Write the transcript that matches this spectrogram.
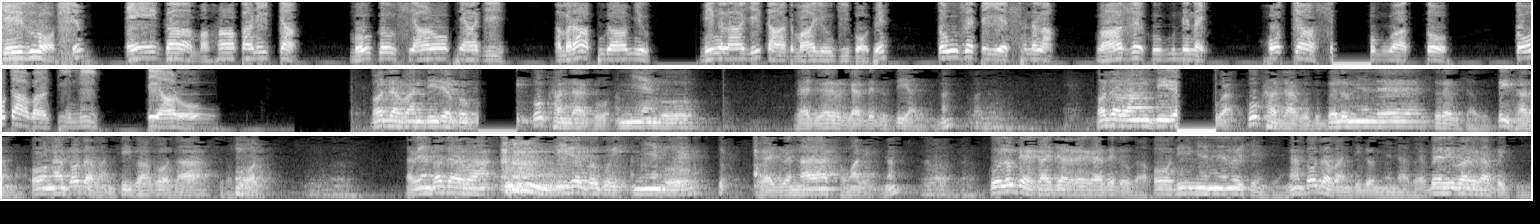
ကျေးဇူးတော်ရှင်ဧကမဟာပဏိတမိုးကုတ်ဆရာတော်ဘုရားကြီးအမရပူရာမြို့မင်္ဂလာရိပ်သာဓမ္မယုံကြည်ပေါ်တွင်31ရက်12လ59ခုနှစ်၌ဟောကြားဆက်မူအပ်သောတောတာပန်တီနီတရားတော်သောတာပန်တည်တဲ့ပုဂ္ဂိုလ်ကိုယ်ခန္ဓာကိုအမြင်ကို ဒါကျွဲတို့တကသစ်တို့သိရတယ်နော်သောတာပန်တည်တဲ့ကကိုယ်ခန္ဓာကိုသူဘယ်လိုမြင်လဲဆိုတဲ့ဥစ္စာကိုသိထားတော့မှာဩငါသောတာပန်တည်ပါဘောလားဆိုတော့ဘောလားဒါပြန်သောတာပန်တည်တဲ့ပုဂ္ဂိုလ်အမြင်ကိုဒါကျွဲနာထောင်ရလိမ့်မယ်နော်ကိုလုတ်တဲ့အခါကျတော့ကသစ်တို့ကအော်ဒီမြင်မြင်လို့ရှိရင် ငါသောတာပန်ဒီလိုမြင်တာပဲအပယ်လေးပါးကပိတ်ပြီ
